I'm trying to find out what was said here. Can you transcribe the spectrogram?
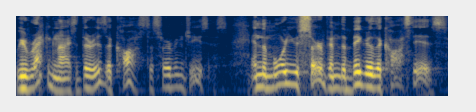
We recognize that there is a cost to serving Jesus. And the more you serve him, the bigger the cost is.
